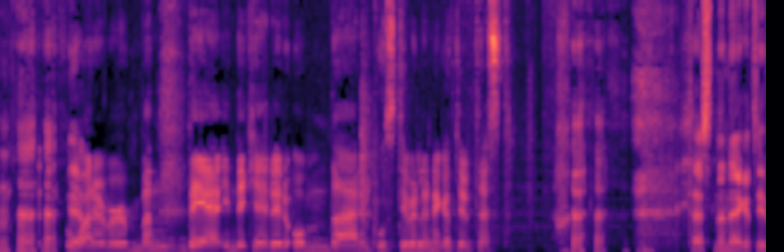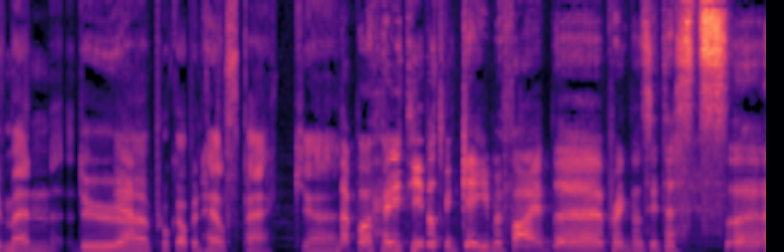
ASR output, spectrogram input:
whatever. Men det indikerer om det er en positiv eller negativ test. Testen er negativ, men du Ja. uh, plukker opp en health pack. Eh, Det er på høy tid at vi gamified uh, pregnancy tests. Uh,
